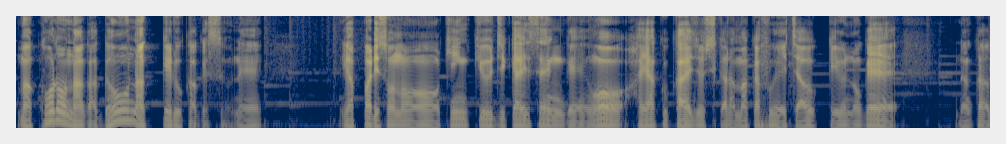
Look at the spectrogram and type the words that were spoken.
まあ、コロナがどうなってるかですよね。やっぱりその緊急事態宣言を早く解除しからまた増えちゃうっていうのでなんか、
